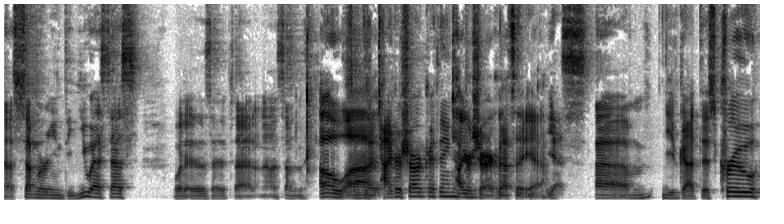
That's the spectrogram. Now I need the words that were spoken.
a submarine, the USS. What is it? I don't know. Some oh, uh, Tiger Shark, I think. Tiger Shark. That's it. Yeah. Yes. Um, you've got this crew,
